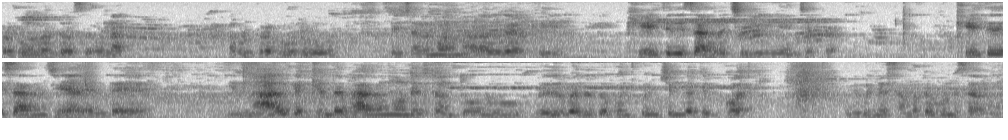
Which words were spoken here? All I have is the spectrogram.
ప్రభువుల వద్ద వస్తూ ఉన్నారు. అప్పుడు ప్రభువులు శ్రీ చంద్రమోహన్ మహారాజు గారికి కేతిరి సాధన చేయి అని చెప్పారు. కేతిరి సాధన చేయాలి అంటే ఈ నాలుక కింద భాగంలో ఉండే తంతువులు వెదురు బద్దతో కొంచెం కొంచెంగా తిప్పుకోవాలి. ఇది కొంచెం శ్రమతో సాధన.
